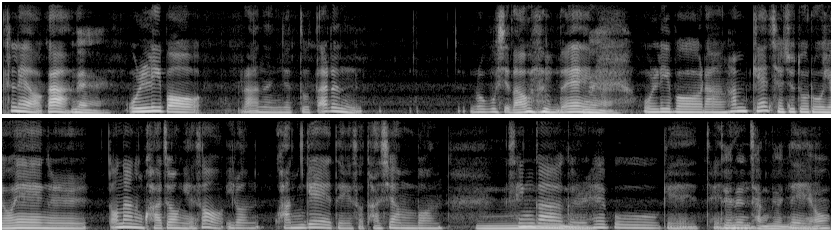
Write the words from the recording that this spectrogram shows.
클레어가 네. 올리버라는 이제 또 다른 로봇이 나오는데 네. 올리버랑 함께 제주도로 여행을 떠나는 과정에서 이런 관계에 대해서 다시 한번 음, 생각을 해보게 되는, 되는 장면이에요. 네,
